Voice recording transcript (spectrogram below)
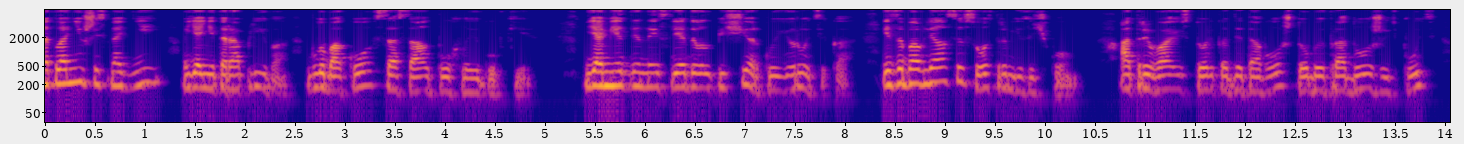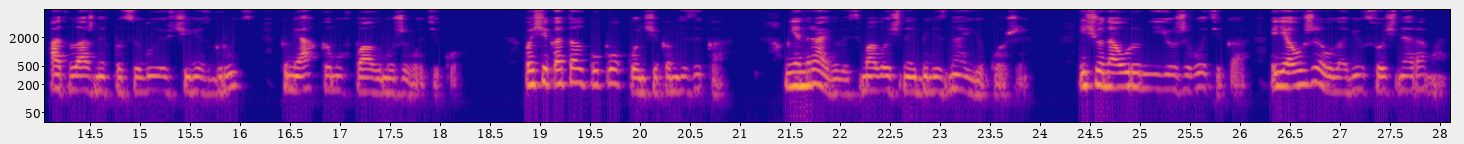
Наклонившись над ней, я неторопливо, глубоко всосал пухлые губки. Я медленно исследовал пещерку ее ротика и забавлялся с острым язычком. Отрываюсь только для того, чтобы продолжить путь от влажных поцелуев через грудь к мягкому впалому животику. Пощекотал пупок кончиком языка. Мне нравилась молочная белизна ее кожи. Еще на уровне ее животика я уже уловил сочный аромат,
